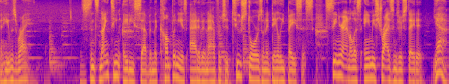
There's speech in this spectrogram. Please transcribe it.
And he was right. Since 1987, the company has added an average of two stores on a daily basis. Senior analyst Amy Streisinger stated, Yeah,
